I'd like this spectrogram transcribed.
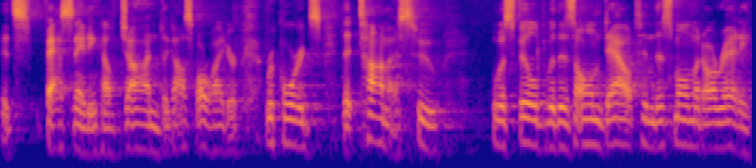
it's fascinating how John, the gospel writer, records that Thomas, who was filled with his own doubt in this moment already,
